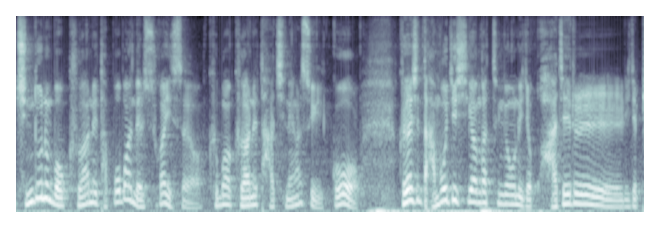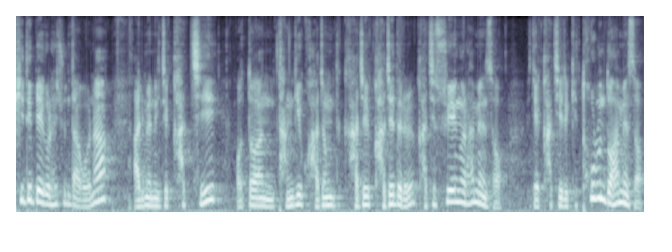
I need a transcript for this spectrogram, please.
진도는 뭐 그 안에 다 뽑아낼 수가 있어요. 그 뭐 그 안에 다 진행할 수 있고 그 대신 나머지 시간 같은 경우는 이제 과제를 이제 피드백을 해준다거나 아니면 이제 같이 어떠한 단기 과정 과제 과제들을 같이 수행을 하면서 이제 같이 이렇게 토론도 하면서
